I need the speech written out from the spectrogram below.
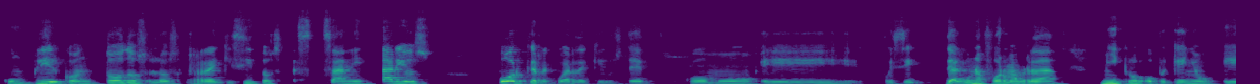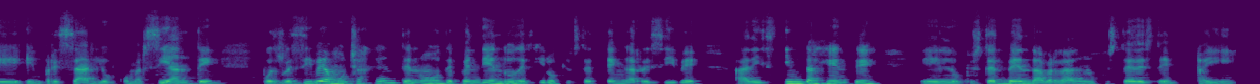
cumplir con todos los requisitos sanitarios, porque recuerde que usted como, eh, pues sí, de alguna forma, ¿verdad? Micro o pequeño eh, empresario, comerciante, pues recibe a mucha gente, ¿no? Dependiendo del giro que usted tenga, recibe a distinta gente en lo que usted venda, ¿verdad? En lo que usted esté ahí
